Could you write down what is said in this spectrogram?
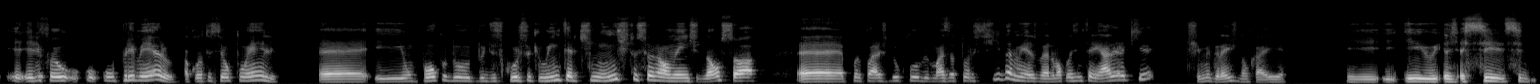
ele foi o, o, o primeiro, aconteceu com ele, é, e um pouco do, do, discurso que o Inter tinha institucionalmente, não só é, por parte do clube, mas a torcida mesmo, era uma coisa entranhada, era que time grande não caía. E, e, e se, se,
